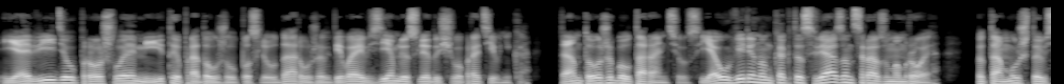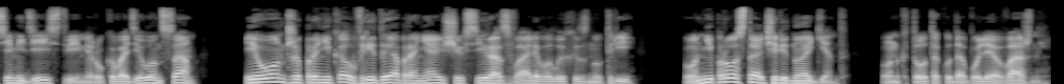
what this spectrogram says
«Я видел прошлое Миты», — продолжил после удара, уже вбивая в землю следующего противника. Там тоже был Тарантиус. Я уверен, он как-то связан с разумом Роя, потому что всеми действиями руководил он сам. И он же проникал в ряды обороняющихся и разваливал их изнутри. Он не просто очередной агент. Он кто-то куда более важный.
